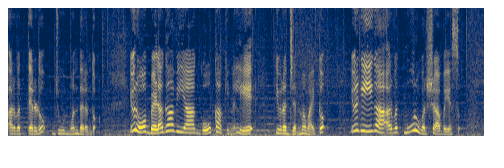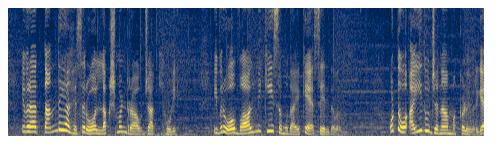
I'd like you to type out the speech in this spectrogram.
ಅರವತ್ತೆರಡು ಜೂನ್ ಒಂದರಂದು. ಇವರು ಬೆಳಗಾವಿಯ ಗೋಕಾಕಿನಲ್ಲಿ ಇವರ ಜನ್ಮವಾಯಿತು. ಇವರಿಗೆ ಈಗ ಅರವತ್ಮೂರು ವರ್ಷ ವಯಸ್ಸು. ಇವರ ತಂದೆಯ ಹೆಸರು ಲಕ್ಷ್ಮಣ್ ರಾವ್ ಜಾರಕಿಹೊಳಿ. ಇವರು ವಾಲ್ಮೀಕಿ ಸಮುದಾಯಕ್ಕೆ ಸೇರಿದವರು. ಒಟ್ಟು ಐದು ಜನ ಮಕ್ಕಳು ಇವರಿಗೆ.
